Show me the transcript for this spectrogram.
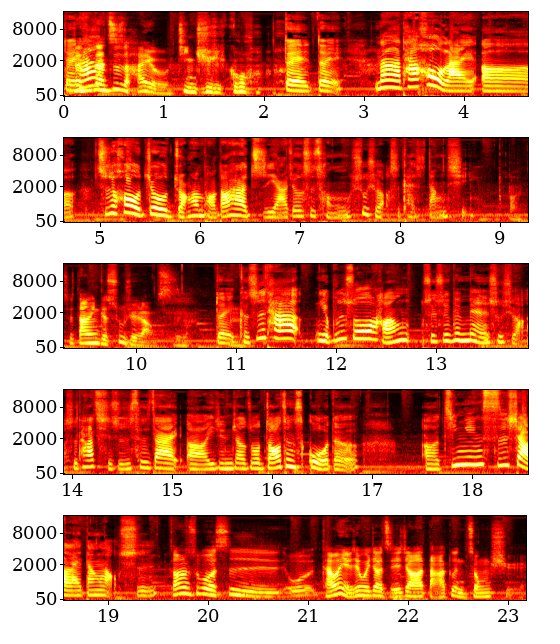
对，但但至少还有进去过。对对，那他后来呃之后就转换跑道，他的职涯就是从数学老师开始当起。哦，就当一个数学老师嘛。对，嗯、可是他也不是说好像随随便便的数学老师，他其实是在呃一间叫做 Dalton School 的呃精英私校来当老师。Dalton School 是我台湾有些会叫直接叫他达顿中学。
